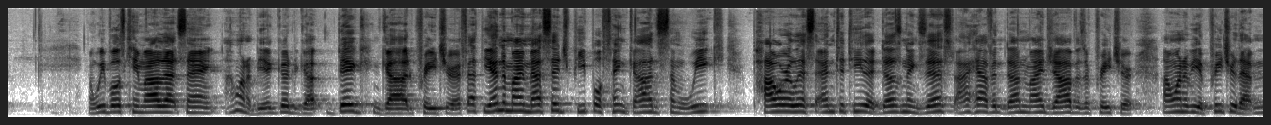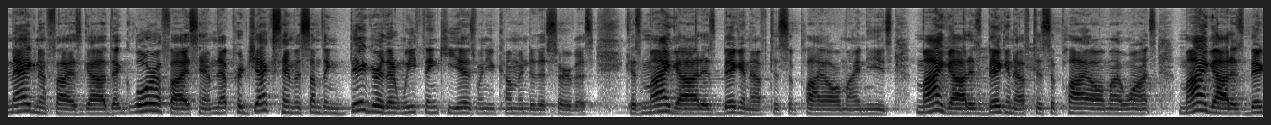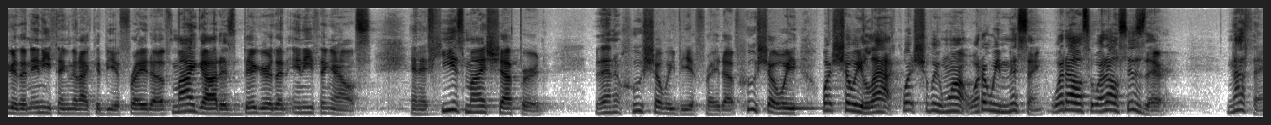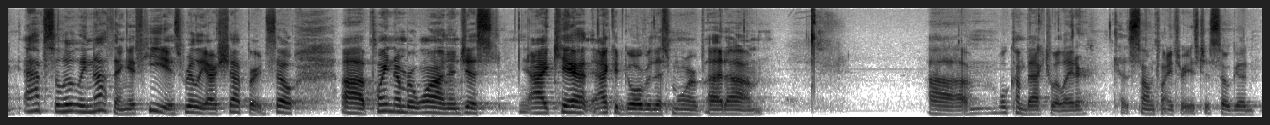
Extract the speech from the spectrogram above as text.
And we both came out of that saying, I want to be a good, God, big God preacher. If at the end of my message people think God's some weak, powerless entity that doesn't exist, I haven't done my job as a preacher. I want to be a preacher that magnifies God, that glorifies Him, that projects Him as something bigger than we think He is when you come into this service. Because my God is big enough to supply all my needs. My God is big enough to supply all my wants. My God is bigger than anything that I could be afraid of. My God is bigger than anything else. And if He's my shepherd, then who shall we be afraid of? Who shall we, what shall we lack? What shall we want? What are we missing? What else, what else is there? Nothing, absolutely nothing, if he is really our shepherd. So, uh, point number one, and just, I can't, I could go over this more, but um, uh, we'll come back to it later because Psalm 23 is just so good.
